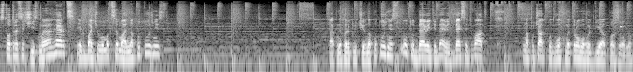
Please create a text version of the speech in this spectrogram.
136 МГц, як бачимо, максимальна потужність. Так, не переключив на потужність. Ну тут 9,9, 10 Вт на початку двохметрового діапазону.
